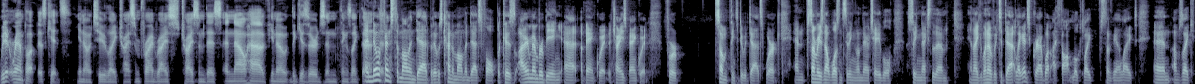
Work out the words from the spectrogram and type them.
we didn't ramp up as kids, you know, to like try some fried rice, try some this, and now have, you know, the gizzards and things like that. and no that- offense to mom and dad but it was kind of mom and dad's fault because i remember being at a banquet a chinese banquet for something to do with dad's work and for some reason i wasn't sitting on their table sitting next to them and i went over to dad like i just grabbed what i thought looked like something i liked and i was like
